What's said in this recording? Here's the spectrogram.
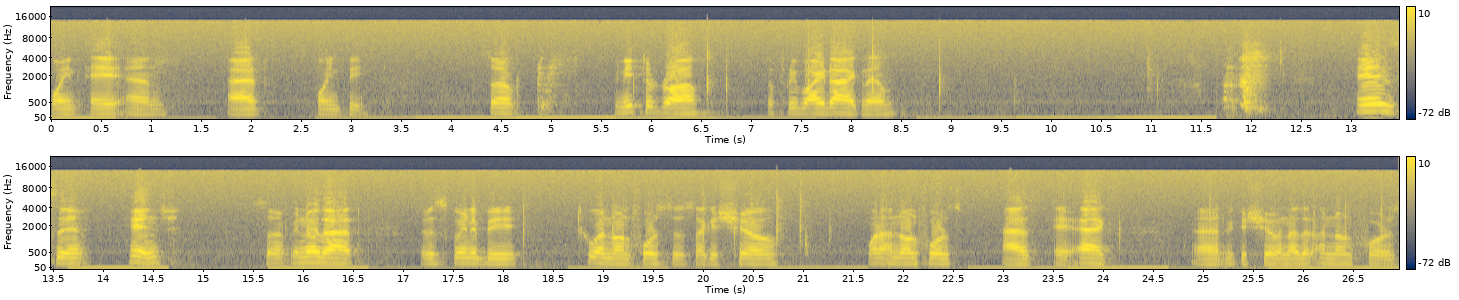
point A and at point B. So we need to draw the free body diagram. is a hinge. So we know that there is going to be two unknown forces. I can show one unknown force as AX and we could show another unknown force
